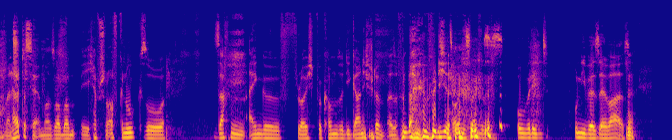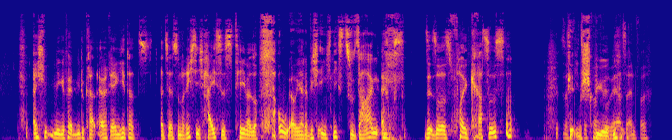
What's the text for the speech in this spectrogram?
man, man hört das ja immer so, aber ich habe schon oft genug so Sachen eingefleucht bekommen, so die gar nicht stimmen. Also von daher würde ich jetzt auch nicht sagen, dass es unbedingt universell wahr ist. Ja. Ich, mir gefällt, wie du gerade reagiert hast, als wäre so ein richtig heißes Thema. So, oh, oh ja, da will ich eigentlich nichts zu sagen. so was voll krasses. Das ist kontrovers einfach.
